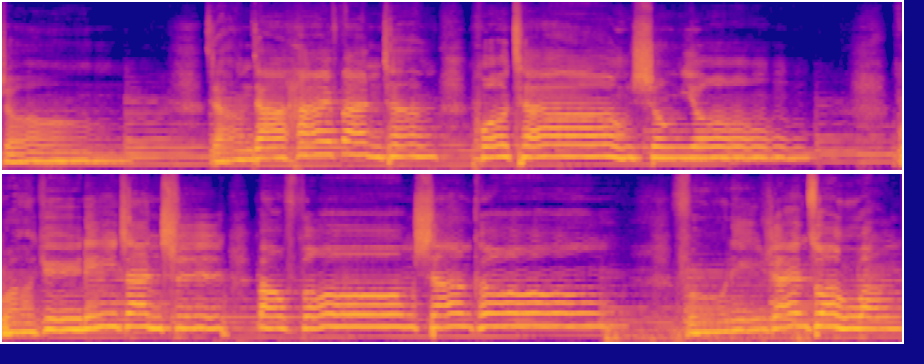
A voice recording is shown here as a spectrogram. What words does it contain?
中。当大海翻腾，波涛汹涌，我与你展翅，暴风上空，扶你人作王。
